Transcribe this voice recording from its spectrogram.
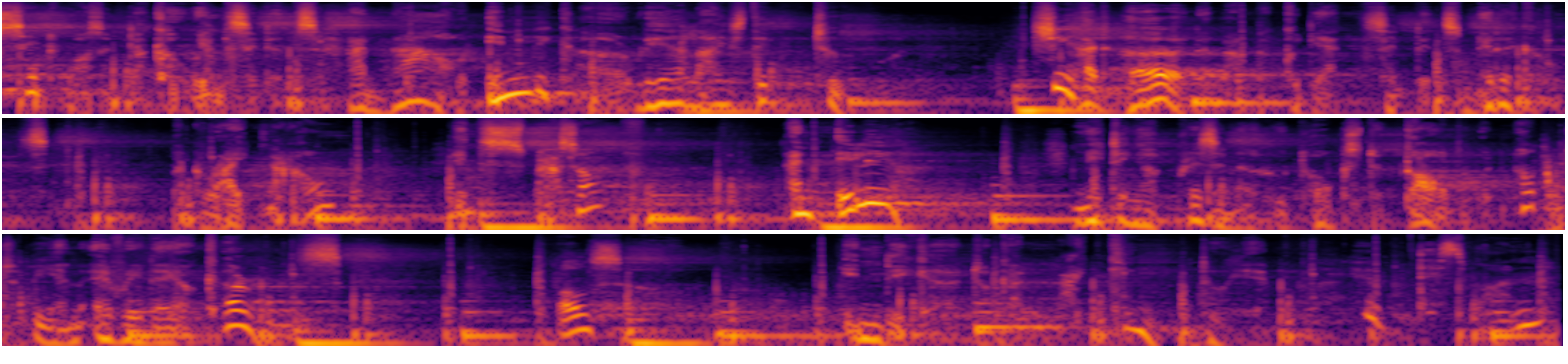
Course it wasn't a coincidence, and now Indika realized it too. She had heard about the Kudets and its miracles, but right now, it's Spasov and Ilya. Meeting a prisoner who talks to God would not be an everyday occurrence. Also, Indika took a liking to him. Who, this one?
